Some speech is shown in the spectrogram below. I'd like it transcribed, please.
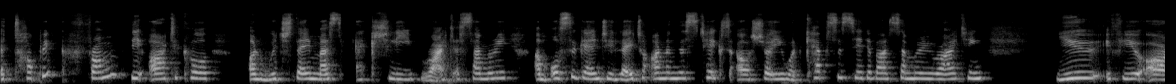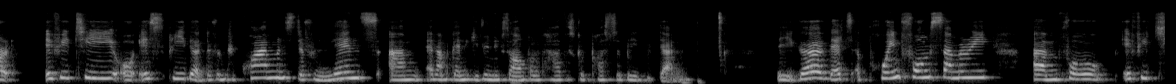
a topic from the article on which they must actually write a summary. I'm also going to later on in this text, I'll show you what CAPS has said about summary writing. You, if you are FET or SP, there are different requirements, different lengths, um, and I'm going to give you an example of how this could possibly be done. There you go. That's a point form summary. Um, for FET,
